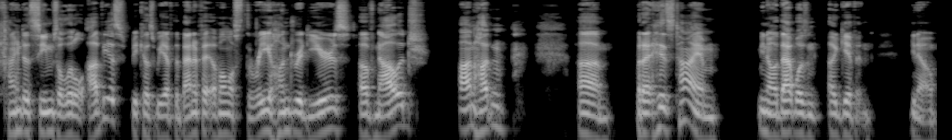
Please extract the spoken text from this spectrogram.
kind of seems a little obvious because we have the benefit of almost 300 years of knowledge on Hutton. Um, but at his time, you know, that wasn't a given. You know,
